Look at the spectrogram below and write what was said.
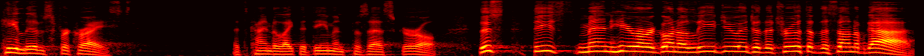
he lives for Christ. It's kind of like the demon-possessed girl. This, these men here are going to lead you into the truth of the Son of God.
